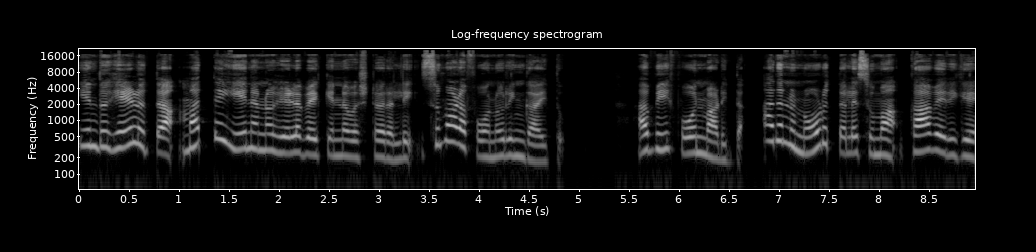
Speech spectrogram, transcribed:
ಎಂದು ಹೇಳುತ್ತಾ ಮತ್ತೆ ಏನನ್ನು ಹೇಳಬೇಕೆನ್ನುವಷ್ಟರಲ್ಲಿ ಸುಮಳ ಫೋನು ರಿಂಗ್ ಆಯಿತು. ಅಭಿ ಫೋನ್ ಮಾಡಿದ್ದ. ಅದನ್ನು ನೋಡುತ್ತಲೇ ಸುಮ ಕಾವೇರಿಗೆ,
